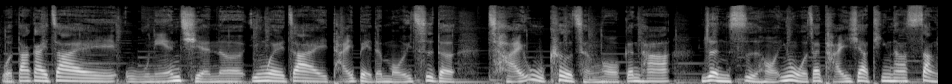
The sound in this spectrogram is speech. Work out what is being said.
我大概在五年前呢，因为在台北的某一次的财务课程哦，跟他认识哈。因为我在台下听他上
